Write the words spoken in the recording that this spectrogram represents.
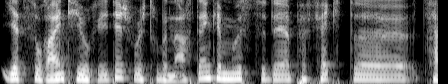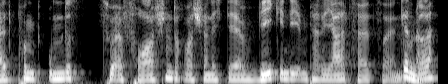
Jetzt so rein theoretisch, wo ich drüber nachdenke, müsste der perfekte Zeitpunkt, um das zu erforschen, doch wahrscheinlich der Weg in die Imperialzeit sein, genau. oder?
